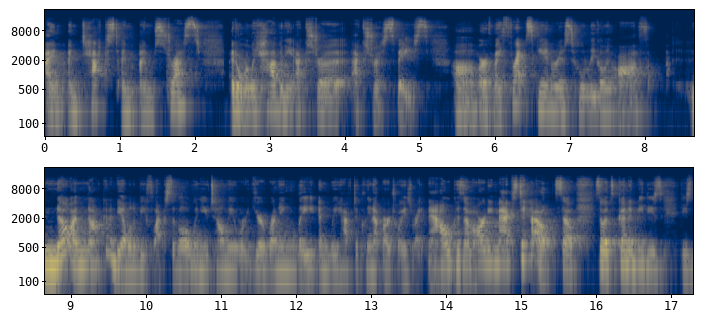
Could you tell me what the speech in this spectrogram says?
I'm, I'm taxed, I'm, I'm stressed. I don't really have any extra extra space. Um, or if my threat scanner is totally going off, no, I'm not going to be able to be flexible when you tell me you're running late and we have to clean up our toys right now because I'm already maxed out. So, so it's going to be these these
